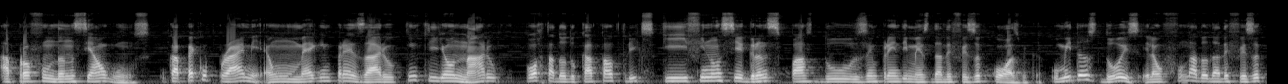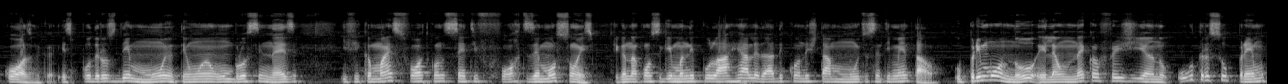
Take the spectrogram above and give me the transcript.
aprofundando-se em alguns. O Capeco Prime é um mega empresário quinquilionário portador do Capital Trix, que financia grandes partes dos empreendimentos da defesa cósmica. O Midas 2 ele é o fundador da defesa cósmica. Esse poderoso demônio tem uma umbrocinese e fica mais forte quando sente fortes emoções, chegando a conseguir manipular a realidade quando está muito sentimental. O Primonô ele é um necrofregiano ultra supremo,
